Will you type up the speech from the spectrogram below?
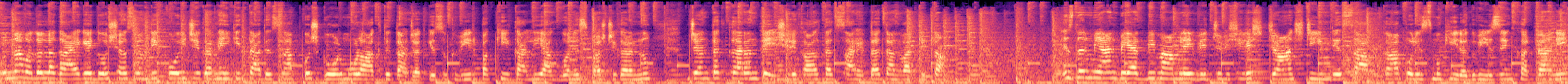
ਉਨ੍ਹਾਂ ਵੱਲੋਂ ਲਗਾਏ ਗਏ ਦੋਸ਼ਾਂ ਸੰਬੰਧੀ ਕੋਈ ਜ਼ਿਕਰ ਨਹੀਂ ਕੀਤਾ ਤੇ ਸਭ ਕੁਝ ਗੋਲਮੋਲ ਆਖ ਦਿੱਤਾ ਜਦਕਿ ਸੁਖਵੀਰ ਪੱਖੀ ਅਕਾਲੀ ਆਗੂਆਂ ਨੇ ਸਪਸ਼ਟੀਕਰਨ ਨੂੰ ਜਨਤਕ ਕਰਨ ਤੇ ਸ਼੍ਰੀ ਅਕਾਲ ਤਖਤ ਸਾਹਿਬ ਦਾ ਧੰਨਵਾਦ ਕੀਤਾ। ਇਸ ਦਰਮਿਆਨ ਬੇਅਦਬੀ ਮਾਮਲੇ ਵਿੱਚ ਵਿਸ਼ੇਸ਼ ਜਾਂਚ ਟੀਮ ਦੇ ਸਾਬਕਾ ਪੁਲਿਸ ਮੁਖੀ ਰਗਵੀਰ ਸਿੰਘ ਖੱਟਾ ਨੇ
